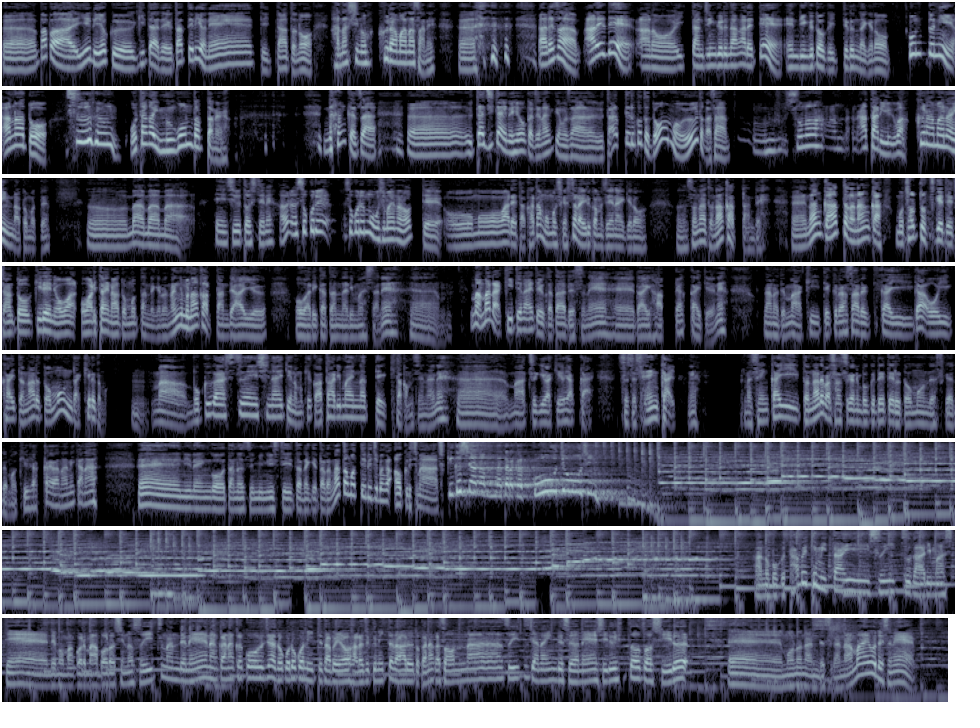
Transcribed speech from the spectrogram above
うんパパは家でよくギターで歌ってるよねって言った後の話の膨らまなさね。あれさ、あれで、あの、一旦ジングル流れてエンディングトーク言ってるんだけど、本当にあの後、数分、お互い無言だったのよ。なんかさ、歌自体の評価じゃなくてもさ、歌ってることどう思う？とかさ、そのあたりは膨らまないんだと思って。うんまあまあまあ、編集としてね、あれ、そこで、そこでもうおしまいなの？って思われた方ももしかしたらいるかもしれないけど、うん、その後なかったんで、えー、なんかあったらなんか、もうちょっとつけてちゃんと綺麗に終わ終わりたいなと思ったんだけど、何もなかったんで、ああいう終わり方になりましたね。えー、まあ、まだ聞いてないという方はですね、えー、第800回というね。なので、まあ、聞いてくださる機会が多い回となると思うんだけれども、うん、まあ、僕が出演しないというのも結構当たり前になってきたかもしれないね。えー、まあ、次は900回、そして1000回、ね。まあ、1000回となればさすがに僕出てると思うんですけれども、900回は何かな？えー、2年後を楽しみにしていただけたらなと思っている自分がお送りします。菊池アナなだらか向上心。あの、僕食べてみたいスイーツがありまして、でもまあこれ幻のスイーツなんでね、なかなかこう、じゃあどこどこに行って食べよう、原宿に行ったらあるとかなんかそんなスイーツじゃないんですよね。知る人ぞ知る、えー、ものなんですが、名前をですね、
